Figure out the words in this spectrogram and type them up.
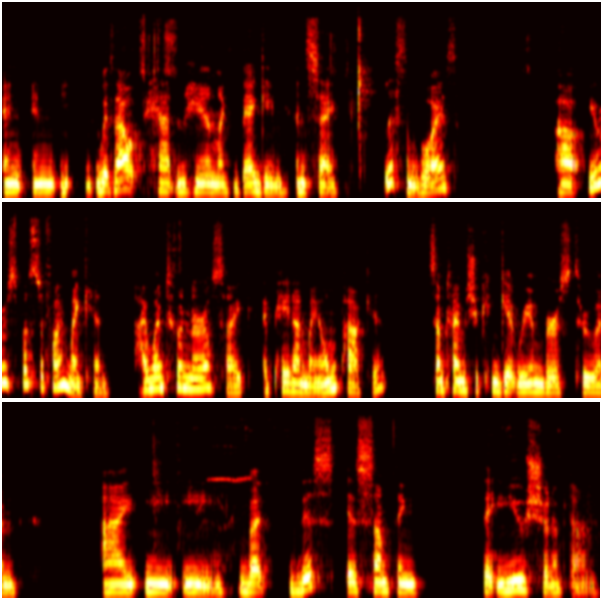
and and without hat in hand, like begging, and say, "Listen, boys, uh, you were supposed to find my kid. I went to a neuropsych. I paid out of my own pocket. Sometimes you can get reimbursed through an IEE, but this is something that you should have done."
